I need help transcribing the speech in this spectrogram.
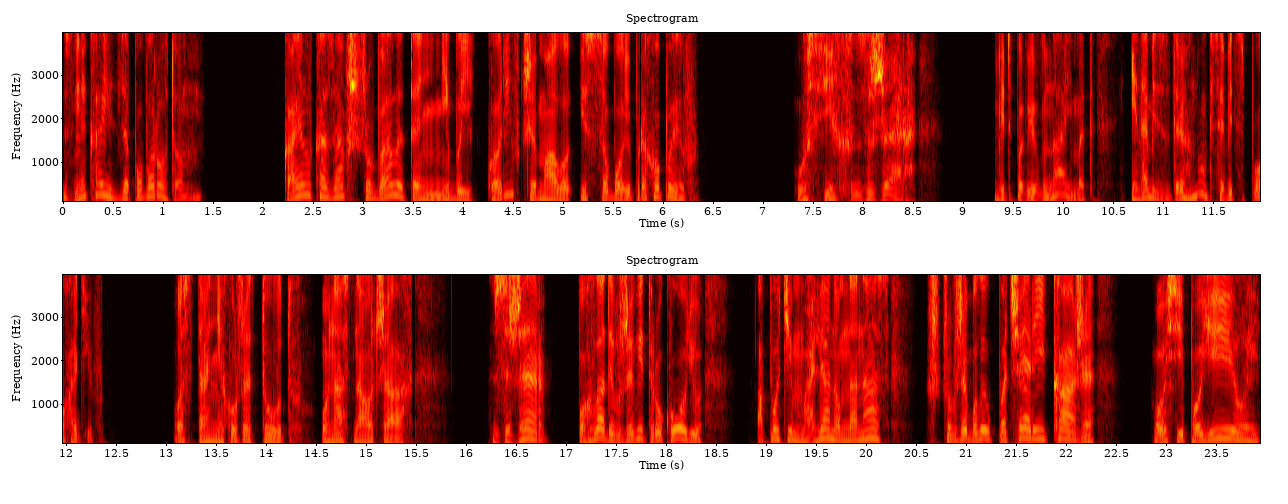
зникають за поворотом. Кайл казав, що велетень ніби й корів чимало із собою прихопив. Усіх зжер, відповів наймет і навіть здригнувся від спогадів. Останніх уже тут, у нас на очах. Зжер погладив живіт рукою, а потім глянув на нас, що вже були в печері, і каже Ось і поїли,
